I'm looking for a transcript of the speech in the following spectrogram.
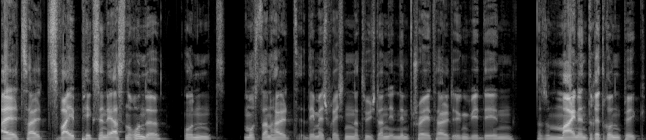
als halt zwei Picks in der ersten Runde und muss dann halt dementsprechend natürlich dann in dem Trade halt irgendwie den, also meinen Drittrunden-Pick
